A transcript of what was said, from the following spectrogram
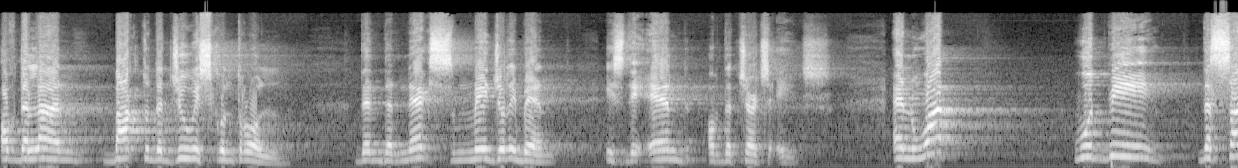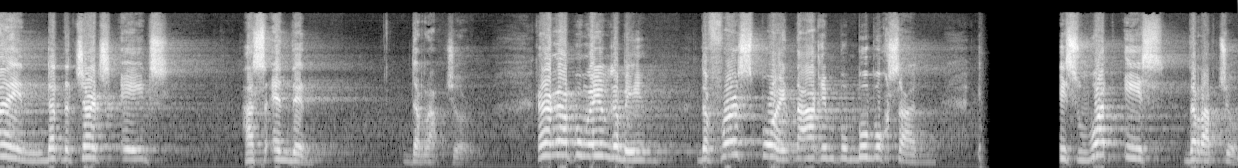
of the land back to the Jewish control, then the next major event is the end of the church age. And what would be the sign that the church age has ended? The rapture. Kaya nga po ngayong gabi, the first point na aking pong is what is the rapture?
